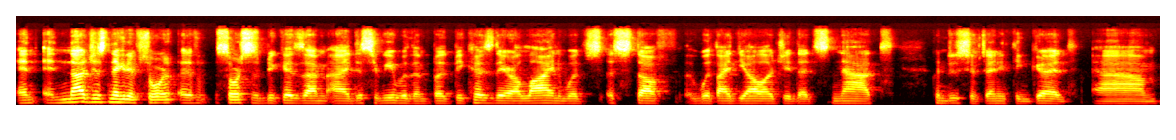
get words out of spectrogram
and and not just negative sor- uh, sources because I'm I disagree with them, but because they're aligned with stuff with ideology that's not conducive to anything good, um,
